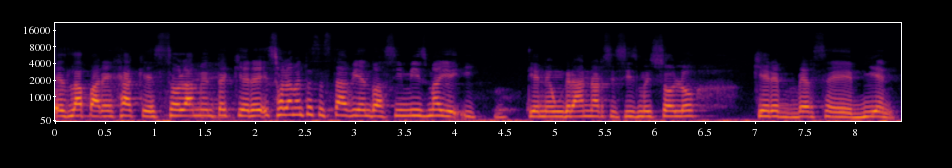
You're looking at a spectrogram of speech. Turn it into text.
Es la pareja que solamente quiere, solamente se está viendo a sí misma y, y tiene un gran narcisismo y solo quiere verse bien.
